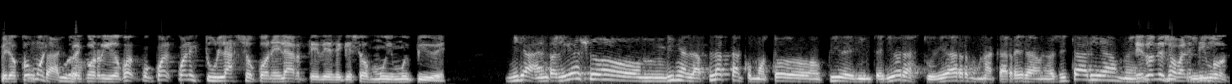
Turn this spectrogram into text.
pero ¿cómo es tu recorrido? ¿Cuál, es tu lazo con el arte desde que sos muy, muy pibe? Mira, en realidad yo vine a La Plata, como todo pibe del interior, a estudiar una carrera universitaria. ¿De dónde sos, Valentín, vos?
